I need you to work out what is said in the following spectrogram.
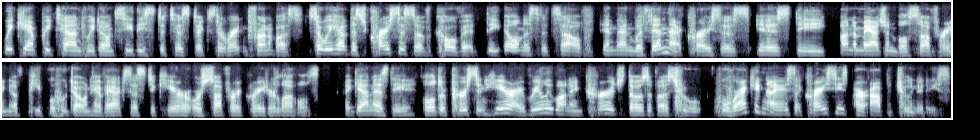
We can't pretend we don't see these statistics. They're right in front of us. So we have this crisis of COVID, the illness itself. And then within that crisis is the unimaginable suffering of people who don't have access to care or suffer at greater levels again as the older person here i really want to encourage those of us who who recognize that crises are opportunities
